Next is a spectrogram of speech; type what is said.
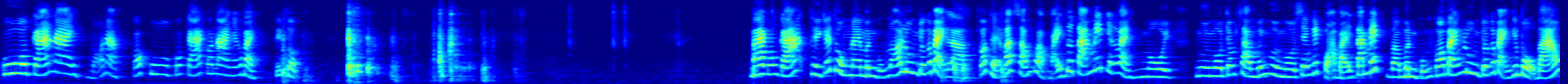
Cua cá nai. Mở nè có cua, có cá, có nai nha các bạn. Tiếp tục. Ba con cá. Thì cái thùng này mình cũng nói luôn cho các bạn là có thể bắt sóng khoảng 7 tới 8 mét nha các bạn. Ngồi, người ngồi trong sòng với người ngồi xem kết quả 7 8 mét. Và mình cũng có bán luôn cho các bạn cái bộ báo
